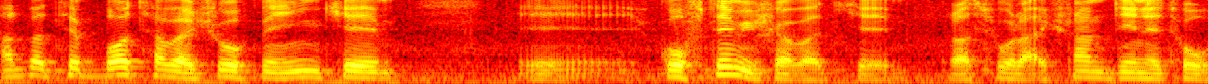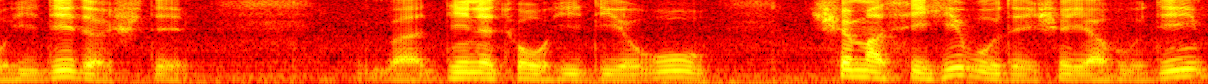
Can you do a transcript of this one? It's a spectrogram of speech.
البته با توجه به اینکه گفته می شود که رسول اکرم دین توحیدی داشته و دین توحیدی او چه مسیحی بوده چه یهودی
